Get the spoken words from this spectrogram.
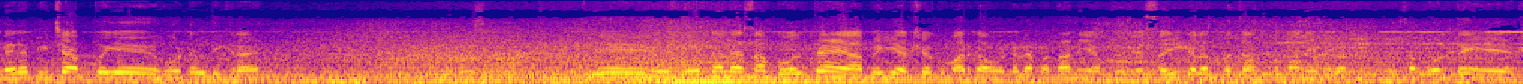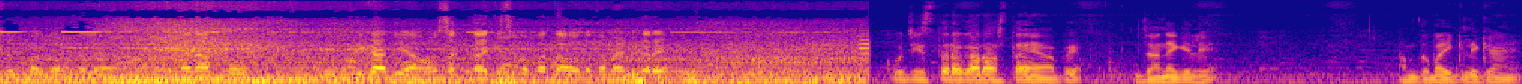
मेरे पीछे आपको ये होटल दिख रहा है। ये होटल ऐसा बोलते हैं यहाँ पे, ये अक्षय कुमार का होटल है, पता नहीं अब मुझे सही गलत पचास पता नहीं मगर सब बोलते हैं ये अक्षय कुमार का होटल है। मैंने आपको दिखा दिया, हो सकता है किसी को पता हो तो कमेंट करें। कुछ इस तरह का रास्ता है यहाँ पे जाने के लिए। हम तो बाइक लेके आए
